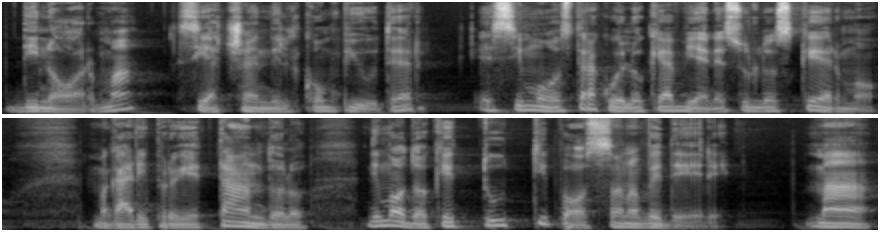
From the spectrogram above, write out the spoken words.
Di norma si accende il computer e si mostra quello che avviene sullo schermo, magari proiettandolo, di modo che tutti possano vedere. Ma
